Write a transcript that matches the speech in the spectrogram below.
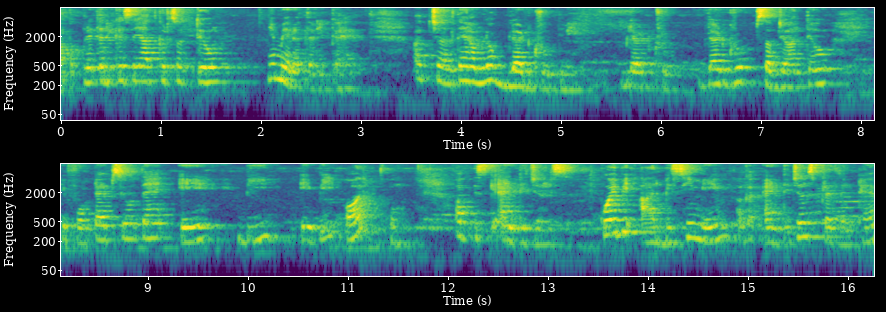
आप अपने तरीके से याद कर सकते हो। ये मेरा तरीका है। अब चलते हैं हम लोग ब्लड ग्रुप में। ब्लड ग्रुप ब्लड ग्रुप सब जानते हो, ये फोर टाइप से होते हैं ए बी ए बी और ओ अब इसके एंटीजेंस कोई भी आर बी सी में अगर एंटीजन्स प्रेजेंट है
